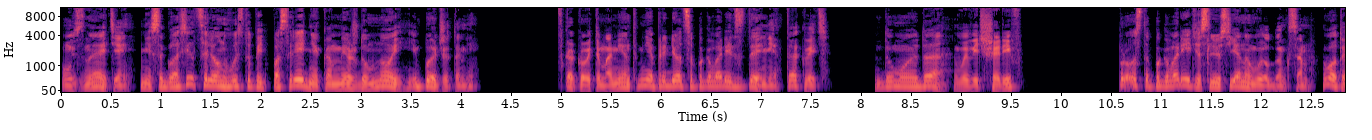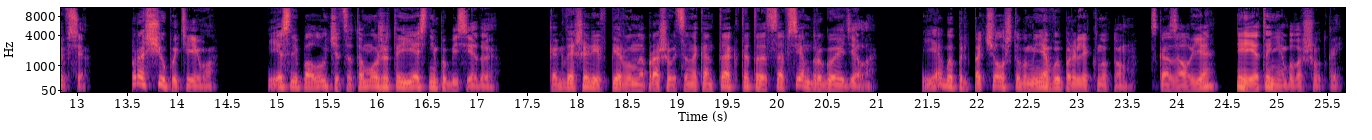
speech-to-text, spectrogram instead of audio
Узнаете, не согласится ли он выступить посредником между мной и Бэджетами. В какой-то момент мне придется поговорить с Дэнни, так ведь? Думаю, да, вы ведь шериф. Просто поговорите с Люсьеном Уилбингсом, вот и все. Прощупайте его. Если получится, то, может, и я с ним побеседую. Когда шериф первым напрашивается на контакт, это совсем другое дело. «Я бы предпочел, чтобы меня выпороли кнутом», — сказал я, и это не было шуткой.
